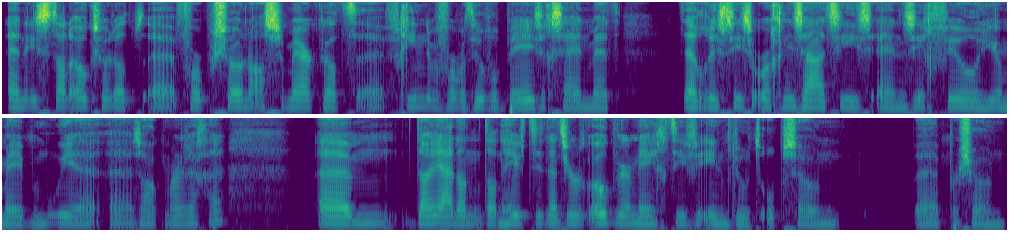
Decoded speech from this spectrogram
En is het dan ook zo dat voor personen als ze merken dat vrienden bijvoorbeeld heel veel bezig zijn met terroristische organisaties en zich veel hiermee bemoeien, zal ik maar zeggen, um, dan, ja, dan, dan heeft dit natuurlijk ook weer negatieve invloed op zo'n persoon.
